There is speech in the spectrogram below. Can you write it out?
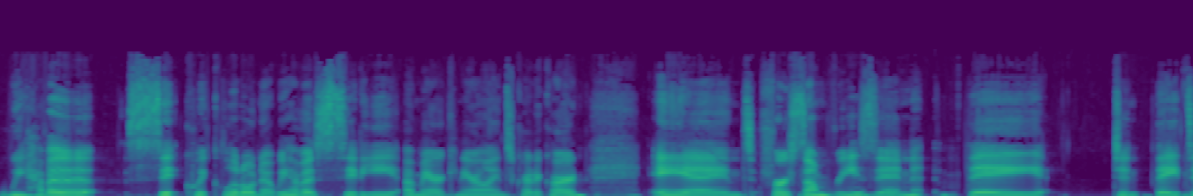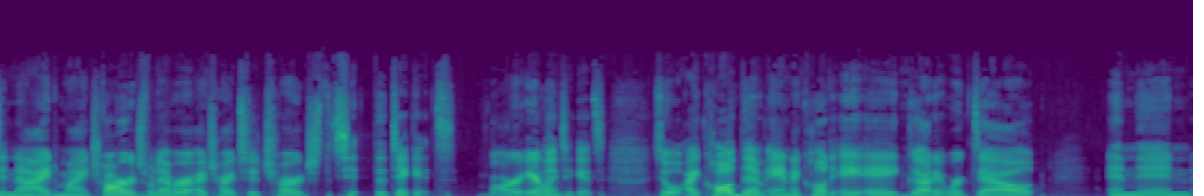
we have a sit, quick little note. We have a Citi American Airlines credit card, and for some reason they de- they denied my charge whenever I tried to charge the, t- the tickets, our airline tickets. So I called them and I called AA, got it worked out. And then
